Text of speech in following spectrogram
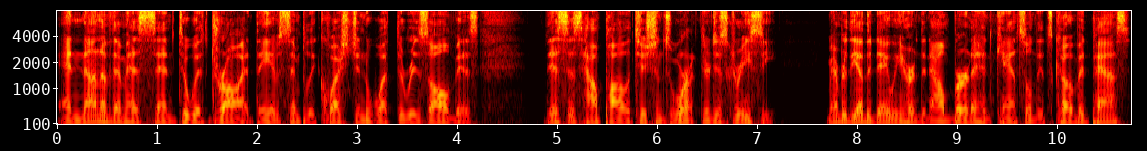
And none of them has said to withdraw it. They have simply questioned what the resolve is. This is how politicians work. They're just greasy. Remember the other day we heard that Alberta had canceled its COVID pass?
